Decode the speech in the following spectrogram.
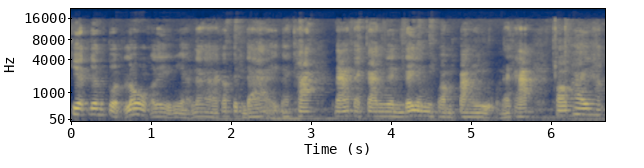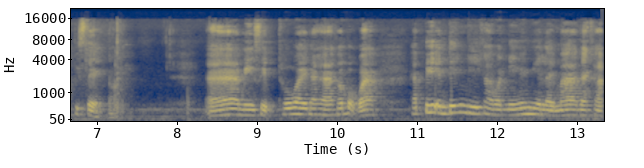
เครียดเรื่องตรวจโรคอะไรอย่างเงี้ยนะคะก็เป็นได้นะคะนะแต่การเงินก็ยังมีความปังอยู่นะคะขอไพ่ทักพิเศษหน่อยอ่ามีสิบถ้วยนะคะเขาบอกว่า แฮปปี้เอนดิ้งดีค่ะ วันนี้ไม่มีอะไรมากนะคะ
